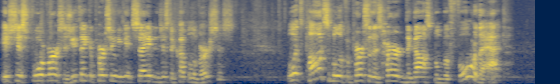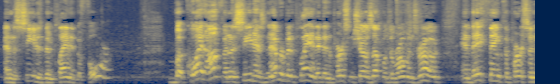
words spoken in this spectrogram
It's just four verses. You think a person can get saved in just a couple of verses? Well, it's possible if a person has heard the gospel before that, and the seed has been planted before. But quite often, the seed has never been planted, and a person shows up with the Romans Road, and they think the person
